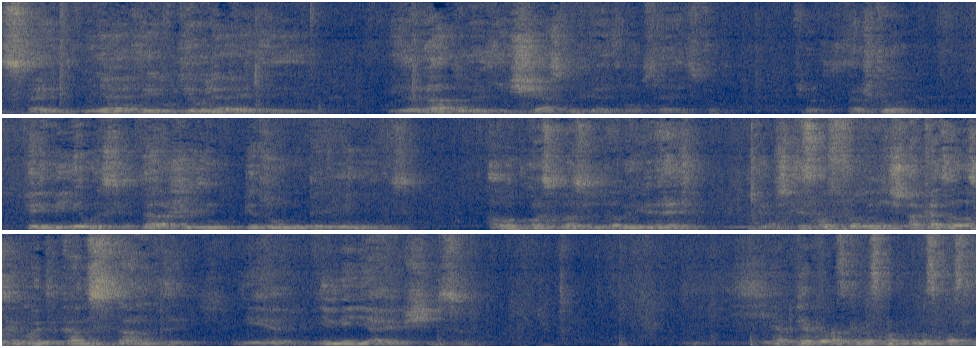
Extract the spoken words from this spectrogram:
стоит. Меня это и удивляет, и, и радует, и счастлив я этому обстоятельству. Черт. Так что переменилась ли? Да, жизнь безумно переменилась. А вот Москва слегка не верит. Искусство вечно. Оказалась какой-то константой, не, не меняющейся. Я первый раз, когда смотрю «Москва слезам»,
